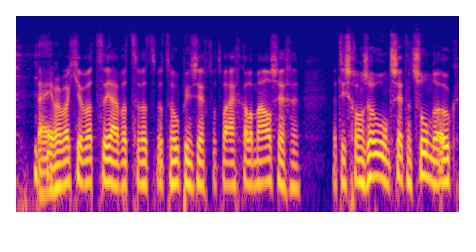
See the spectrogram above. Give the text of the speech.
Nee, maar wat, je, wat, ja, wat, wat, wat Hoop in zegt, wat we eigenlijk allemaal zeggen. Het is gewoon zo ontzettend zonde ook.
